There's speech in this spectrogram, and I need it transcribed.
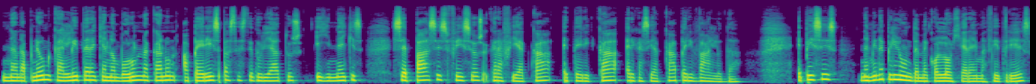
να αναπνέουν καλύτερα και να μπορούν να κάνουν απερίσπαστες στη δουλειά τους οι γυναίκες σε πάσης φύσεως γραφειακά, εταιρικά, εργασιακά περιβάλλοντα. Επίσης, να μην απειλούνται με κολόχερα οι μαθήτριες,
